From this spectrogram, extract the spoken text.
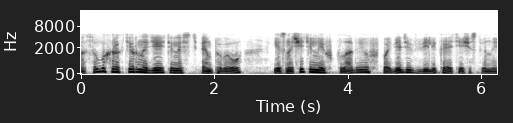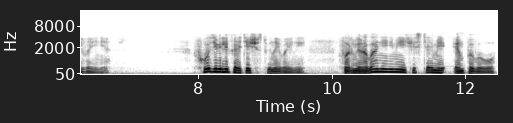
Особо характерна деятельность МПВО и значительный вклад ее в победе в Великой Отечественной войне. В ходе Великой Отечественной войны формированиями и частями МПВО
